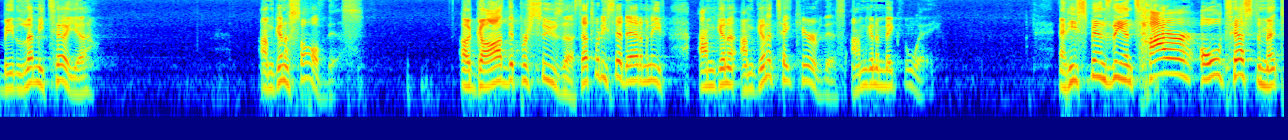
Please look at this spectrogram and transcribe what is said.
But let me tell you, I'm going to solve this. A God that pursues us. That's what he said to Adam and Eve. I'm going to I'm going to take care of this. I'm going to make the way. And he spends the entire Old Testament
